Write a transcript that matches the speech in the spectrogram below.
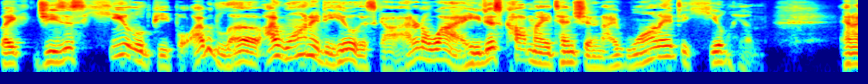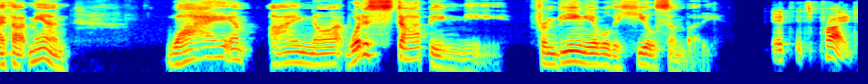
Like Jesus healed people. I would love, I wanted to heal this guy. I don't know why. He just caught my attention and I wanted to heal him. And I thought, man, why am I not, what is stopping me from being able to heal somebody? It, it's pride.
